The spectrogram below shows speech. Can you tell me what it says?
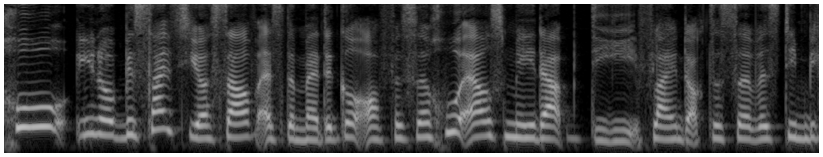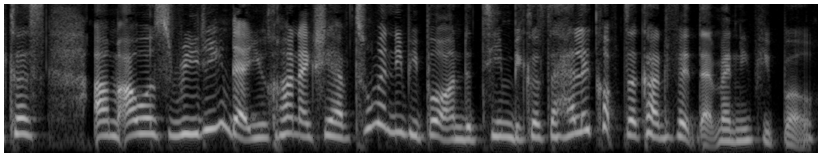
Who, you know, besides yourself as the medical officer, who else made up the flying doctor service team? Because um, I was reading that you can't actually have too many people on the team because the helicopter can't fit that many people.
